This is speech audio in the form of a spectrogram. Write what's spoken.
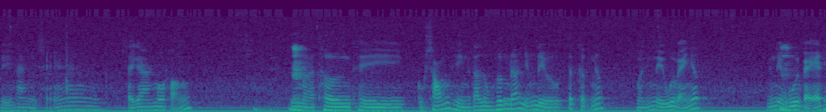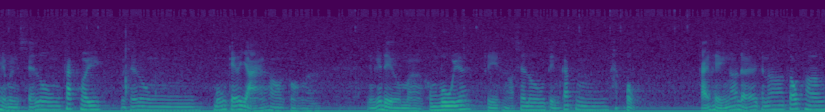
thì hai người sẽ xảy ra mâu thuẫn. Nhưng Ừ. mà thường thì cuộc sống thì người ta luôn hướng đến những điều tích cực nhất và những điều vui vẻ nhất. Những điều Ừ. vui vẻ thì mình sẽ luôn phát huy mình sẽ luôn muốn kéo dài thôi. Còn à, những cái điều mà không vui á thì họ sẽ luôn tìm cách khắc phục cải thiện nó để cho nó tốt hơn.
